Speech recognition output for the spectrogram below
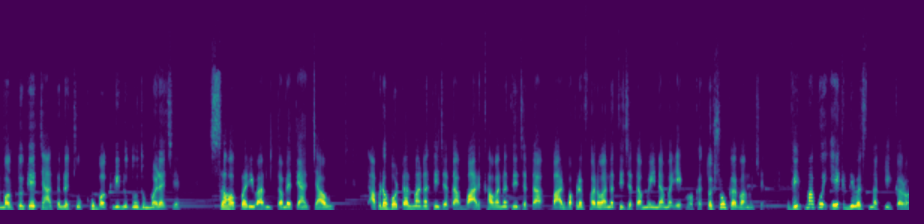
મળતું કે જ્યાં તમને ચોખ્ખું બકરીનું દૂધ મળે છે, સહપરિવાર તમે ત્યાં જાઓ. આપણે હોટલમાં નથી જતા, બહાર ખાવા નથી જતા, બહાર આપણે ફરવા નથી જતા મહિનામાં એક વખત. તો શું કરવાનું છે? વીકમાં કોઈ એક દિવસ નક્કી કરો.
